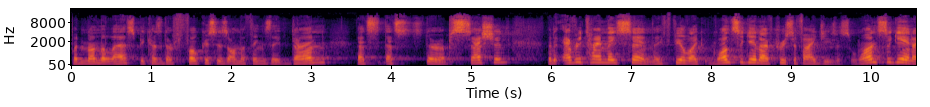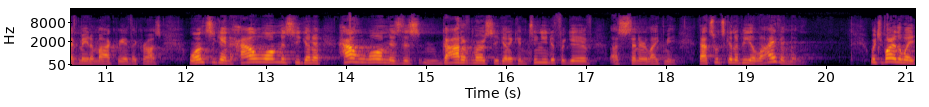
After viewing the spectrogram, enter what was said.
But nonetheless, because their focus is on the things they've done, that's, that's their obsession, then every time they sin, they feel like, once again, I've crucified Jesus. Once again, I've made a mockery of the cross. Once again, how long is he going to, how long is this God of mercy going to continue to forgive a sinner like me? That's what's going to be alive in them. Which, by the way,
